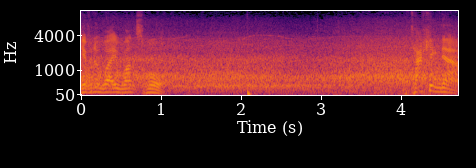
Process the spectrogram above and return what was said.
given away once more. Attacking now.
